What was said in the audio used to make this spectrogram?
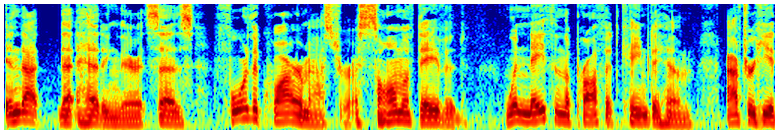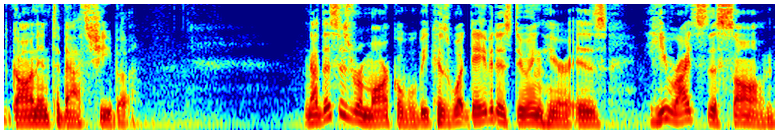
in that, that heading there, it says, For the choir master, a psalm of David, when Nathan the prophet came to him after he had gone into Bathsheba. Now, this is remarkable because what David is doing here is he writes this psalm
